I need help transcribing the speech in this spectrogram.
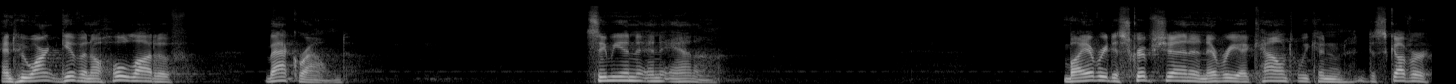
and who aren't given a whole lot of background Simeon and Anna. By every description and every account we can discover,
